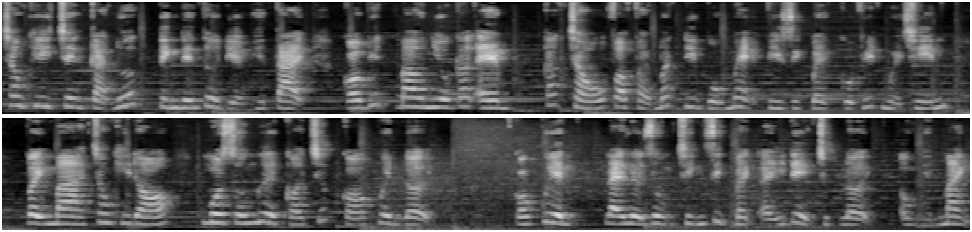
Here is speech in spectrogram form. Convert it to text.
trong khi trên cả nước tính đến thời điểm hiện tại có biết bao nhiêu các em, các cháu và phải mất đi bố mẹ vì dịch bệnh Covid-19. Vậy mà trong khi đó, một số người có chức có quyền lợi, có quyền lại lợi dụng chính dịch bệnh ấy để trục lợi, ông nhấn mạnh.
